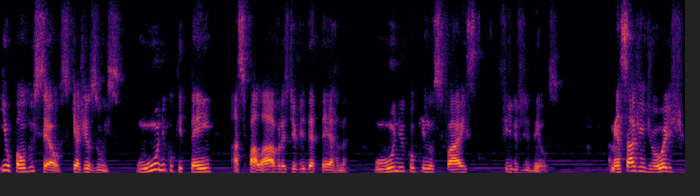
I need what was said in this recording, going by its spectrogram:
e o pão dos céus, que é Jesus, o único que tem as palavras de vida eterna, o único que nos faz filhos de Deus. A mensagem de hoje,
